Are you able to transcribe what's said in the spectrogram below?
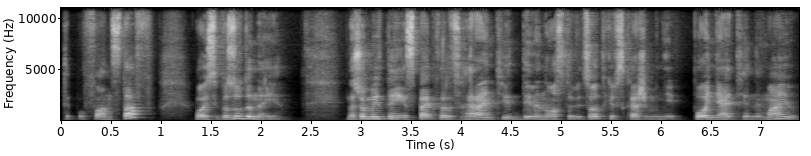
типу, фан став. Ось, везу до неї. На що митний інспектор з гарантією 90% скаже мені, поняття не маю,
